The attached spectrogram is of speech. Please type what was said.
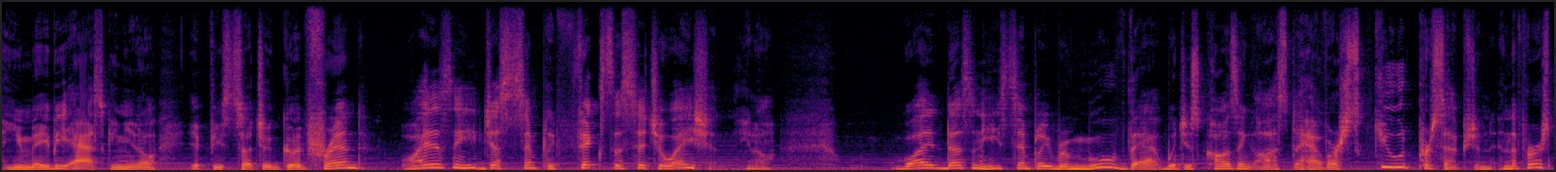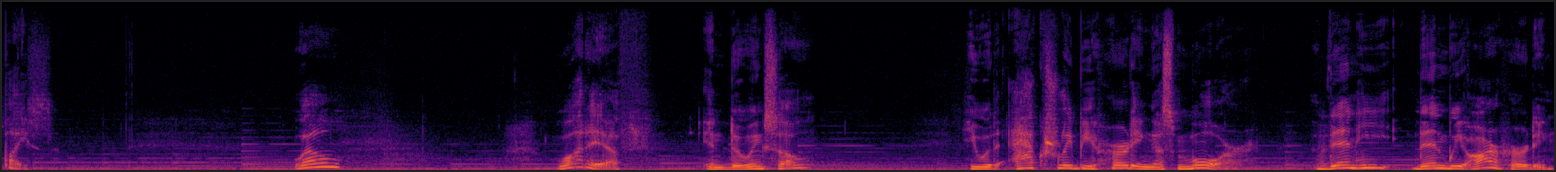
you may be asking, you know, if he's such a good friend, why doesn't he just simply fix the situation? You know, why doesn't he simply remove that which is causing us to have our skewed perception in the first place? Well, what if, in doing so, he would actually be hurting us more than, he, than we are hurting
